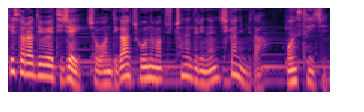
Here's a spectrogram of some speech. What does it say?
키스 라디오의 DJ 저 원디가 좋은 음악 추천해 드리는 시간입니다. 원스테이지.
